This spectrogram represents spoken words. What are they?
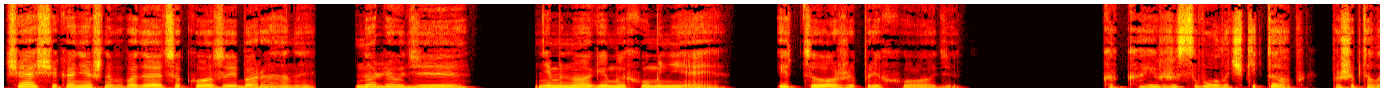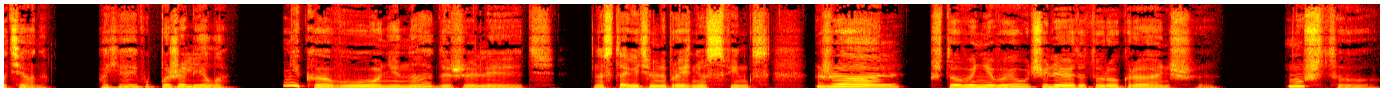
Чаще, конечно, попадаются козы и бараны, но люди немногим их умнее и тоже приходят. «Какая же сволочь Китап!» — прошептала Тиана. «А я его пожалела». «Никого не надо жалеть», — наставительно произнес сфинкс. «Жаль, что вы не выучили этот урок раньше. Ну что,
